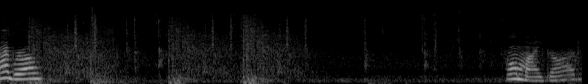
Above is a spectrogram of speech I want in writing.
Hi, bro. Oh my god.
